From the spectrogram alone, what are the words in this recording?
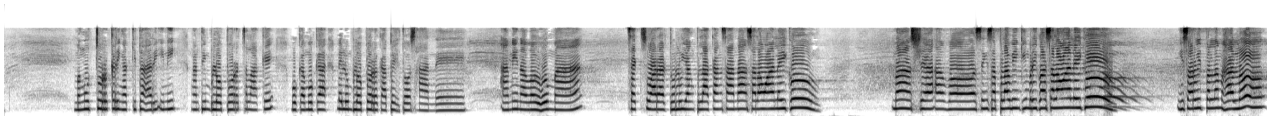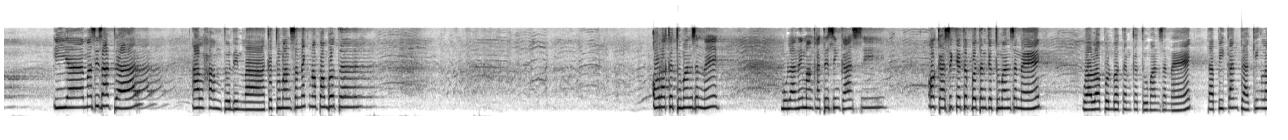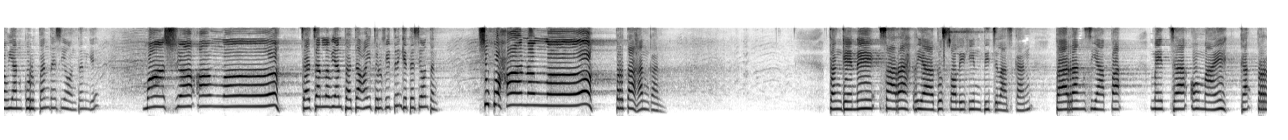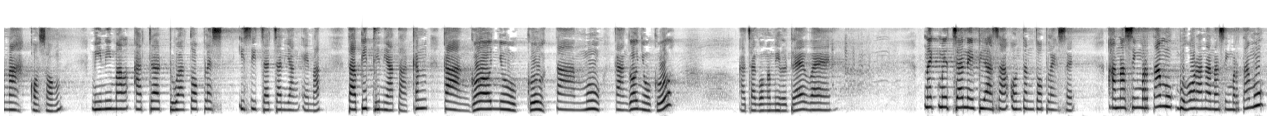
Mengucur keringat kita hari ini nganti blobor celake muga-muga melu blobor kabeh dosane. Amin Allahumma. Cek suara dulu yang belakang sana. Assalamualaikum. Masya Allah. Sing sebelah wingking beriku Assalamualaikum. Ngisor wit pelem. Halo. Masih sadar. Alhamdulillah. Keduman senek napa mboten? Ora keduman senek. Mulane mangkate sing kasih. Oh kasih tetep boten keduman senek. Walaupun boten keduman senek, tapi kan daging lawian kurban teh si onten nggih. Masya Allah. Jajan lawian pada Idul Fitri si onten. Subhanallah. Pertahankan. Tanggene Sarah Riyadus Solihin dijelaskan barang siapa meja omae gak pernah kosong minimal ada dua toples isi jajan yang enak tapi diniatakan kanggo nyuguh tamu. Kanggo nyuguh? Aja ngemil dewe Nek mejane biasa onten toplese. Ana sing mertamu, mbuh ora ana sing mertamu,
